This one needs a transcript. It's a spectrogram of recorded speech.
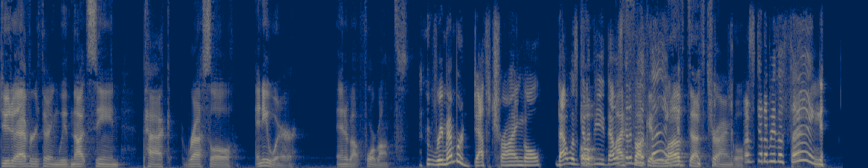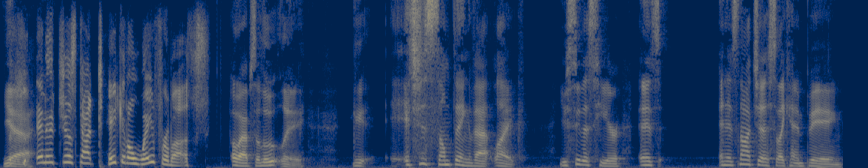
due to everything, we've not seen Pac wrestle anywhere in about four months. Remember Death Triangle? That was gonna Oh, be that was I gonna fucking be the thing. love Death Triangle. That's gonna be the thing. yeah. And it just got taken away from us. Oh, absolutely. It's just something that like you see this here, and it's and it's not just like him being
